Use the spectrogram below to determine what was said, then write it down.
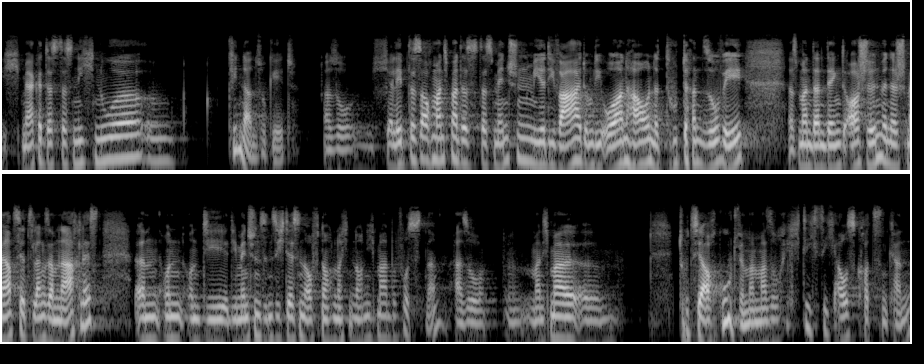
ich merke, dass das nicht nur ähm, Kindern so geht. Also ich erlebe das auch manchmal, dass, dass Menschen mir die Wahrheit um die Ohren hauen. Das tut dann so weh, dass man dann denkt, oh schön, wenn der Schmerz jetzt langsam nachlässt. Ähm, und und die, die Menschen sind sich dessen oft noch, noch, noch nicht mal bewusst. Ne? Also äh, manchmal äh, tut es ja auch gut, wenn man mal so richtig sich auskotzen kann.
